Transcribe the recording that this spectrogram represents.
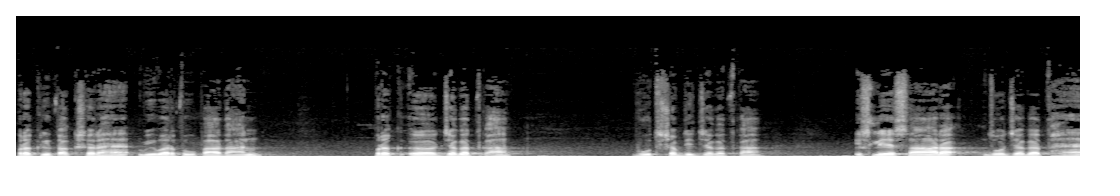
प्रकृत अक्षर है विवर्त उपादान प्रक, जगत का भूत शब्दित जगत का इसलिए सारा जो जगत है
